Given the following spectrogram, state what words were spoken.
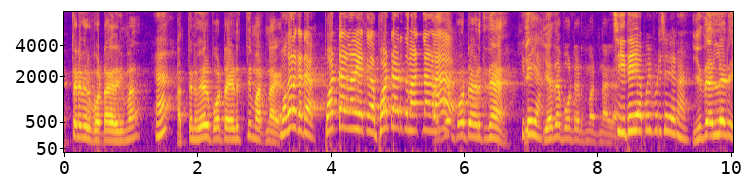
எத்தனை பேர் போட்டாங்க தெரியுமா? அத்தனை பேர் போட்டோ எடுத்து மாட்டினாங்க. முகர கட்டை போட்டாங்களான்னு கேட்கல. போட்டோ எடுத்து மாட்டினாங்களா? போட்டோ எடுத்துதேன் இதையா? எதை போட்டோ எடுத்து மாட்டினாங்க? இதையா போய் பிடிச்சிருக்கேன் இது இல்லடி.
